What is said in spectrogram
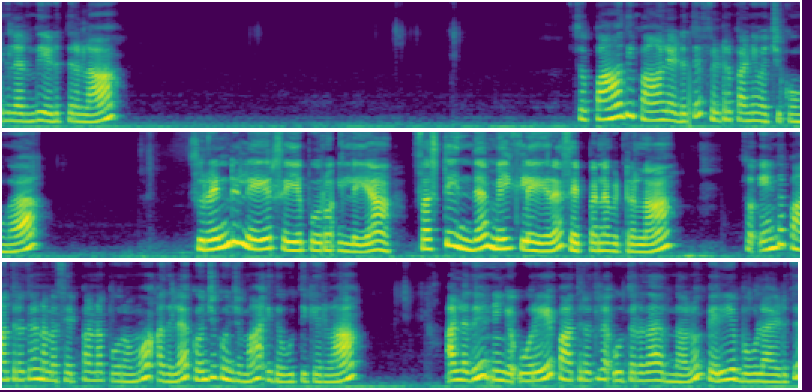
இதிலேருந்து எடுத்துடலாம். ஸோ பாதி பால் எடுத்து ஃபில்டர் பண்ணி வச்சுக்கோங்க. ஸோ ரெண்டு லேயர் செய்ய போகிறோம் இல்லையா? ஃபஸ்ட்டு இந்த மில்க் லேயரை செட் பண்ண விட்டுறலாம். ஸோ எந்த பாத்திரத்தில் நம்ம செட் பண்ண போகிறோமோ அதில் கொஞ்சம் கொஞ்சமாக இதை ஊற்றிக்கிடலாம் அல்லது நீங்கள் ஒரே பாத்திரத்தில் ஊற்றுறதா இருந்தாலும் பெரிய பவுலாக எடுத்து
